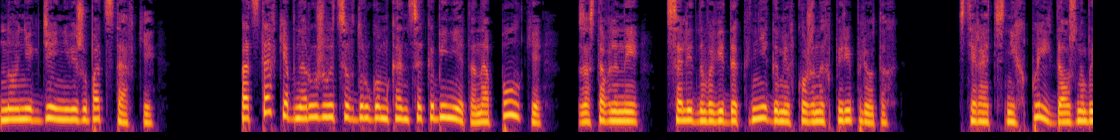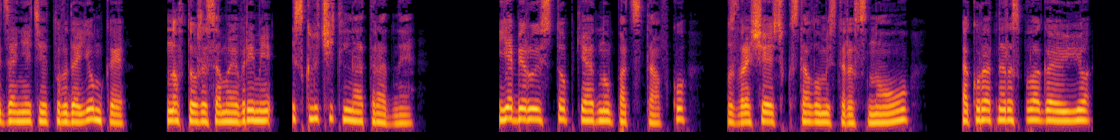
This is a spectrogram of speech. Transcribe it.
но нигде не вижу подставки. Подставки обнаруживаются в другом конце кабинета, на полке — заставленные солидного вида книгами в кожаных переплетах. Стирать с них пыль должно быть занятие трудоемкое, но в то же самое время исключительно отрадное. Я беру из стопки одну подставку, возвращаюсь к столу мистера Сноу, аккуратно располагаю ее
